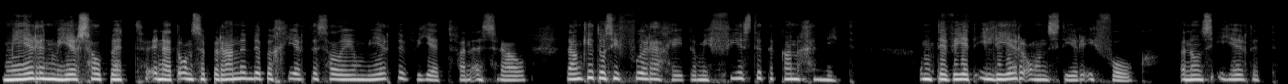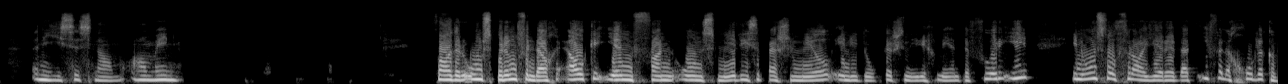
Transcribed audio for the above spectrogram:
meer en meer sal bid en dat ons 'n brandende begeerte sal hê om meer te weet van Israel. Dankie dat ons die voorreg het om die feeste te kan geniet. Om te weet u leer ons deur u volk en ons eer dit in Jesus naam. Amen. Vader, ons bring vandag elke een van ons mediese personeel en die dokters in hierdie gemeente voor U en ons wil vra Here dat U vir hulle goddelike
